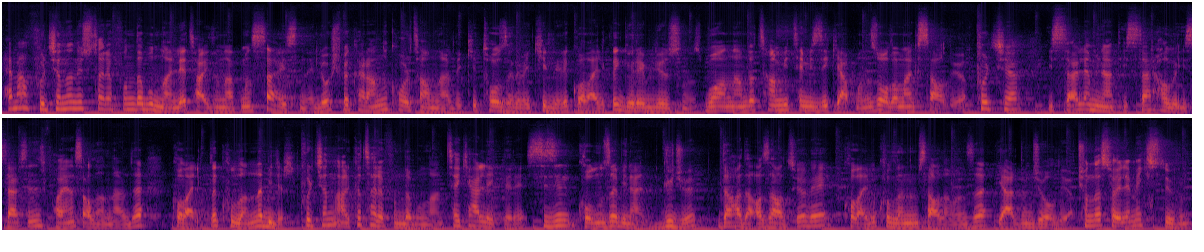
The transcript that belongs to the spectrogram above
Hemen fırçanın üst tarafında bulunan led aydınlatması sayesinde loş ve karanlık ortamlardaki tozları ve kirleri kolaylıkla görebiliyorsunuz. Bu anlamda tam bir temizlik yapmanıza olanak sağlıyor. Fırça ister laminat, ister halı, isterseniz fayans alanlarda kolaylıkla kullanılabilir. Fırçanın arka tarafında bulunan tekerlekleri sizin kolunuza binen gücü daha da azaltıyor ve kolay bir kullanım sağlamanıza yardımcı oluyor. Şunu da söylemek istiyorum.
